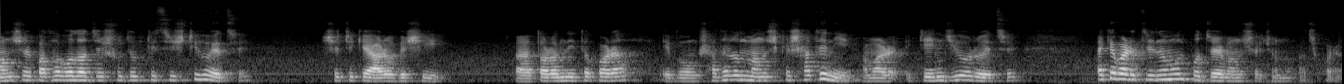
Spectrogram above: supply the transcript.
মানুষের কথা বলার যে সুযোগটি সৃষ্টি হয়েছে, সেটিকে আরও বেশি ত্বরান্বিত করা এবং সাধারণ মানুষকে সাথে নিয়ে আমার একটি এনজিও রয়েছে, একেবারে তৃণমূল পর্যায়ের মানুষের জন্য কাজ করা।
